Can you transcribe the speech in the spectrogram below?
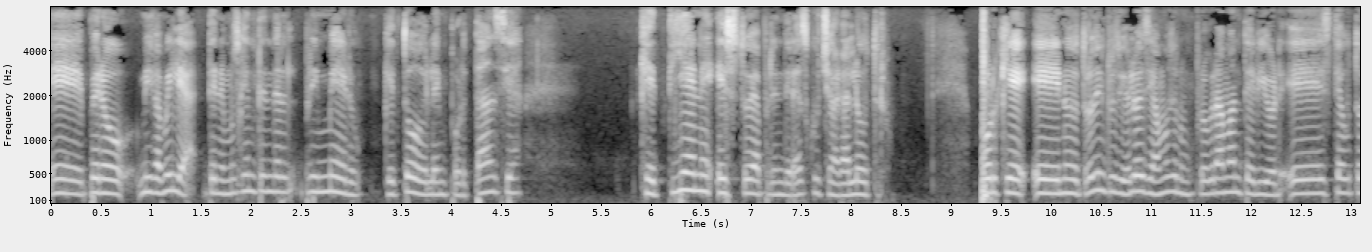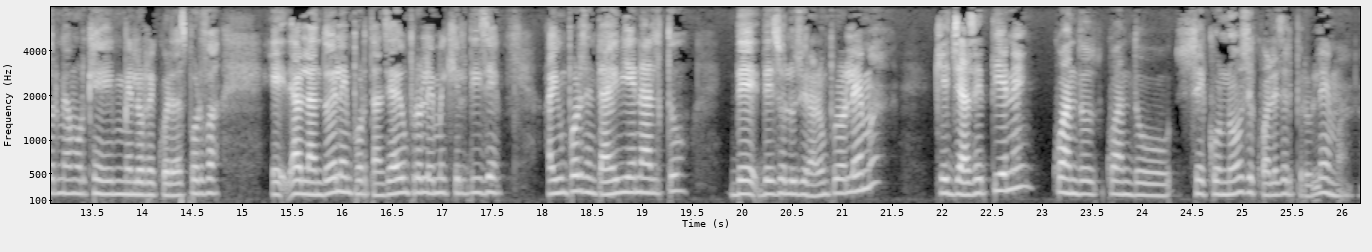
Eh, pero mi familia, tenemos que entender primero que todo la importancia que tiene esto de aprender a escuchar al otro. Porque eh, nosotros inclusive lo decíamos en un programa anterior, este autor, mi amor, que me lo recuerdas, porfa, eh, hablando de la importancia de un problema y que él dice, hay un porcentaje bien alto de, de solucionar un problema que ya se tiene cuando, cuando se conoce cuál es el problema.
